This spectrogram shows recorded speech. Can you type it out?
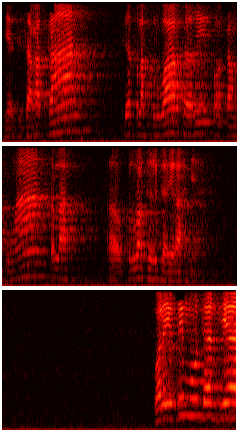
Ya disyaratkan dia telah keluar dari perkampungan, telah uh, keluar dari daerahnya. Walayutimu dan dia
